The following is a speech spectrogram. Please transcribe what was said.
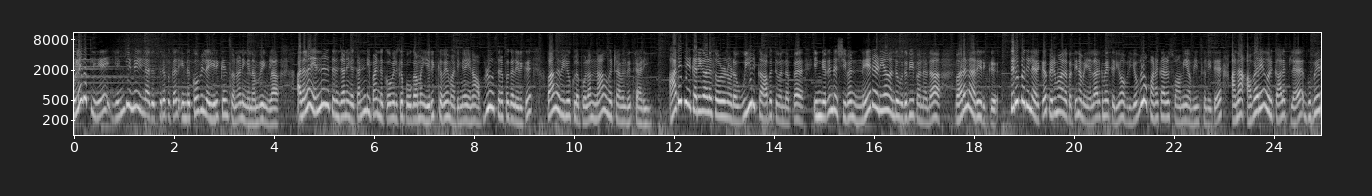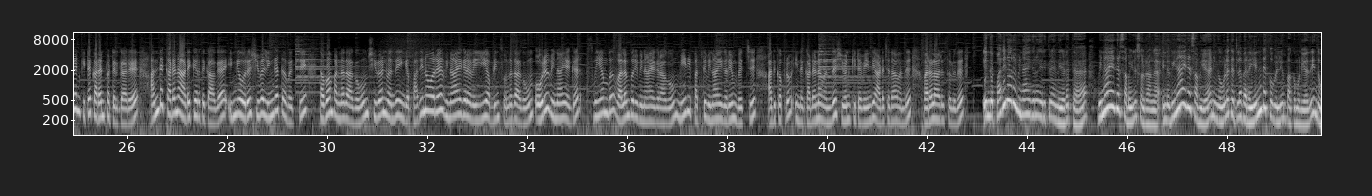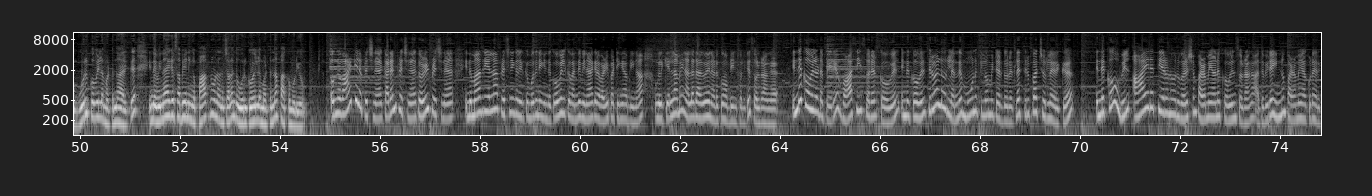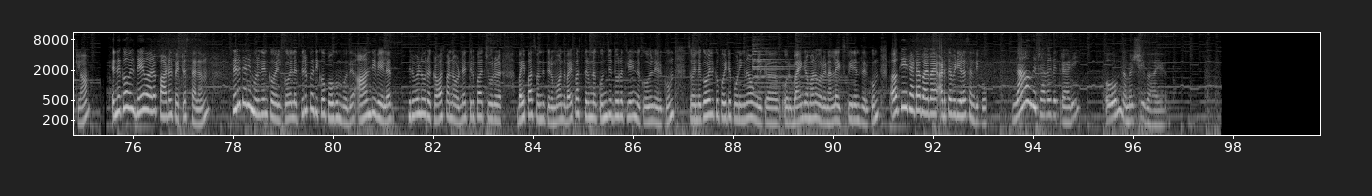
உலகத்திலேயே எங்கேயுமே இல்லாத சிறப்புகள் இந்த கோவில்ல இருக்குன்னு சொன்னா நீங்க நம்புவீங்களா? அதெல்லாம் என்னன்னு தெரிஞ்சா நீங்க கண்டிப்பா இந்த கோவிலுக்கு போகாம இருக்கவே மாட்டீங்க. ஏன்னா அவ்வளோ சிறப்புகள் இருக்கு. வாங்க வீடியோக்குள்ள போலாம். நான் உங்க travel with Rady Aditya Karikala சோழனோட உயிருக்கு ஆபத்து வந்தப்ப இங்க இருந்த சிவன் நேரடியா வந்து உதவி பண்ணதா வரலாறு இருக்கு. திருப்பதியில இருக்க பெருமாளை பத்தி நம்ம எல்லாருக்குமே தெரியும். அவர் எவ்வளவு பணக்கார சுவாமி அப்படின்னு சொல்லிட்டு. ஆனா அவரே ஒரு காலத்துல குபேரன் கிட்ட கடன் பட்டிருக்காரு. அந்த கடனை அடைக்கிறதுக்காக இங்க ஒரு சிவலிங்கத்தை வச்சு தவம் பண்ணதாகவும் சிவன் வந்து இங்க பதினோரு விநாயகரை வெயி அப்படின்னு சொன்னதாகவும் ஒரு விநாயகர் சுயம்பு வலம்புரி விநாயகராகவும் மீதி பத்து விநாயகரையும் வச்சு அதுக்கப்புறம் இந்த கடனை வந்து சிவன் கிட்ட வேண்டி அடைச்சதா வந்து வரலாறு சொல்லுது. இந்த பதினோரு விநாயகரும் இருக்கிற இந்த இடத்த விநாயகர் சபைன்னு சொல்றாங்க. இந்த விநாயகர் சபையை நீங்க உலகத்துல வேற எந்த கோவிலையும் பார்க்க முடியாது. இந்த ஒரு கோவில்ல மட்டும்தான் இருக்கு. இந்த விநாயகர் சபையை நீங்க பார்க்கணும்னு நினைச்சாலும் இந்த ஒரு கோவில்ல மட்டும்தான் பார்க்க முடியும். உங்க வாழ்க்கையில பிரச்சனை கடன் பிரச்சனை தொழில் பிரச்சனை இந்த மாதிரி எல்லாம் பிரச்சனைகள் இருக்கும்போது நீங்க இந்த கோவிலுக்கு வந்து விநாயகரை வழிபட்டீங்க அப்படின்னா உங்களுக்கு எல்லாமே நல்லதாகவே நடக்கும் அப்படின்னு சொல்லிட்டு சொல்றாங்க. இந்த கோவிலோட பேரு வாசீஸ்வரர் கோவில். இந்த கோவில் திருவள்ளூர்ல இருந்து மூணு கிலோமீட்டர் தூரத்துல திருப்பாச்சூர்ல இருக்கு. இந்த கோவில் ஆயிரத்தி இருநூறு வருஷம் பழமையான கோவில்னு சொல்றாங்க. அதை விட இன்னும் பழமையா கூட இருக்கலாம். இந்த கோவில் தேவார பாடல் பெற்ற ஸ்தலம். திருத்தணி முருகன் கோவில் இல்லை திருப்பதிக்கோ போகும்போது ஆந்திவேலர் திருவள்ளூரை கிராஸ் பண்ண உடனே திருப்பாச்சூர் பைபாஸ் வந்து திரும்பும். அந்த பைபாஸ் திரும்பின கொஞ்சம் தூரத்துலேயே இந்த கோவில் இருக்கும். ஸோ இந்த கோவிலுக்கு போயிட்டு போனீங்கன்னா உங்களுக்கு ஒரு பயங்கரமான ஒரு நல்ல எக்ஸ்பீரியன்ஸ் இருக்கும். ஓகே டாட்டா பை பாய் அடுத்த வீடியோவில் சந்திப்போம். நான் உங்கள் ட்ராவல் வித் ராடி ஓம் நம சிவாய.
